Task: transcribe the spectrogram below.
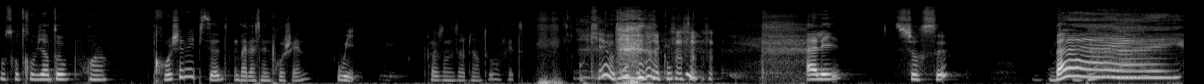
On se retrouve bientôt pour un prochain épisode. Bah, la semaine prochaine. Oui. Pas besoin de dire bientôt en fait. Ok, ok, j'ai compris. Allez, sur ce, bye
